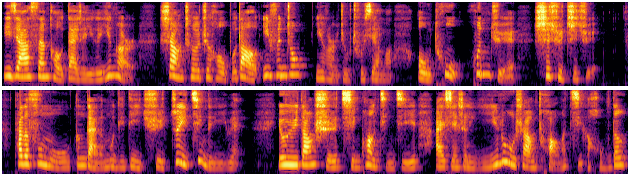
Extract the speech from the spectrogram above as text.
一家三口带着一个婴儿上车之后不到一分钟，婴儿就出现了呕吐、昏厥、失去知觉。他的父母更改了目的地，去最近的医院。由于当时情况紧急，艾先生一路上闯了几个红灯。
